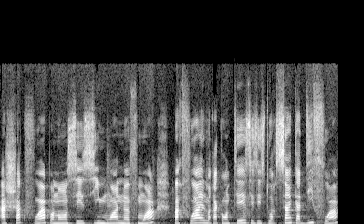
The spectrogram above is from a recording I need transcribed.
à chaque fois pendant ces six mois, neuf mois. Parfois, elle me racontait ces histoires cinq à dix fois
